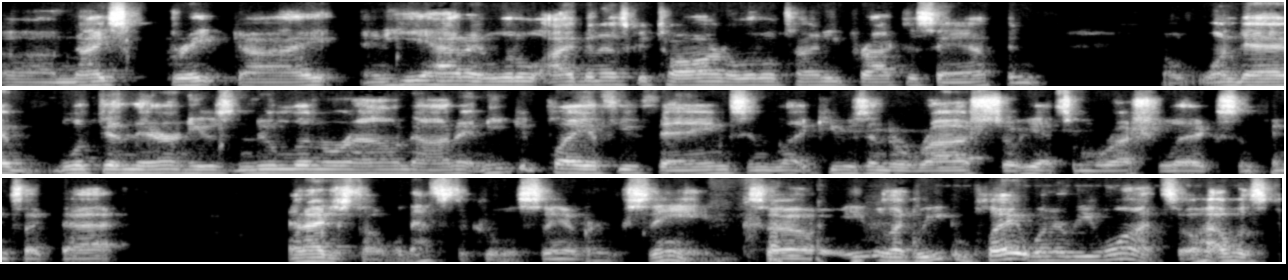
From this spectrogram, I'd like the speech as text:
uh, nice, great guy. And he had a little Ibanez guitar and a little tiny practice amp. And uh, one day I looked in there and he was noodling around on it and he could play a few things. And like he was into Rush. So he had some Rush licks and things like that. And I just thought, well, that's the coolest thing I've ever seen. So he was like, well, you can play it whenever you want. So I was,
